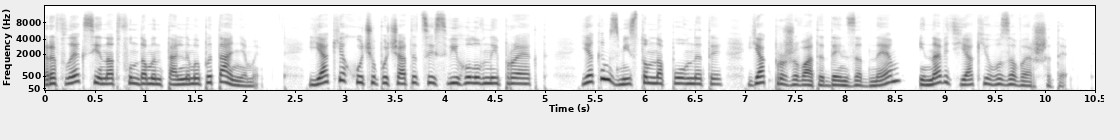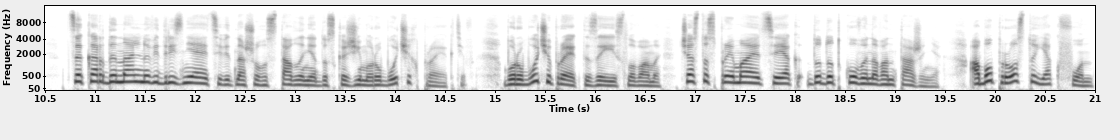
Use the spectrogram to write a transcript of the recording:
рефлексії над фундаментальними питаннями. Як я хочу почати цей свій головний проект? Яким змістом наповнити? Як проживати день за днем? І навіть як його завершити? Це кардинально відрізняється від нашого ставлення до, скажімо, робочих проєктів. Бо робочі проєкти, за її словами, часто сприймаються як додаткове навантаження або просто як фон,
